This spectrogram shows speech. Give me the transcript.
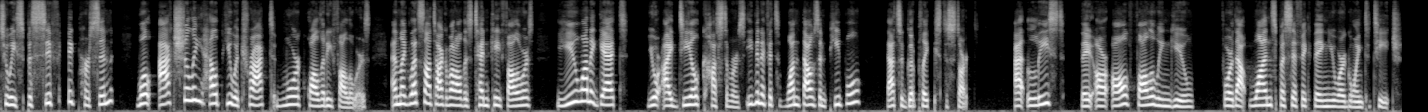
to a specific person will actually help you attract more quality followers. And like, let's not talk about all this 10K followers. You want to get your ideal customers. Even if it's 1,000 people, that's a good place to start. At least they are all following you for that one specific thing you are going to teach.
